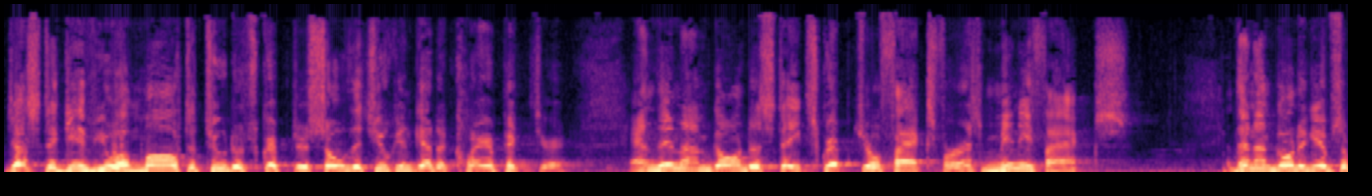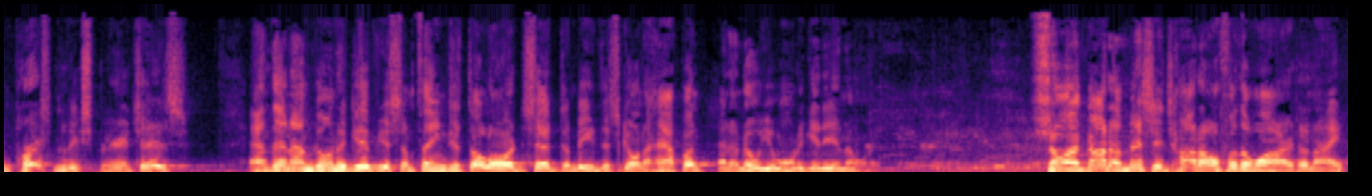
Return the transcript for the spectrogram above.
just to give you a multitude of scriptures so that you can get a clear picture. And then I'm going to state scriptural facts first, many facts. And then I'm going to give some personal experiences. And then I'm going to give you some things that the Lord said to me that's going to happen, and I know you want to get in on it. So I got a message hot off of the wire tonight.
